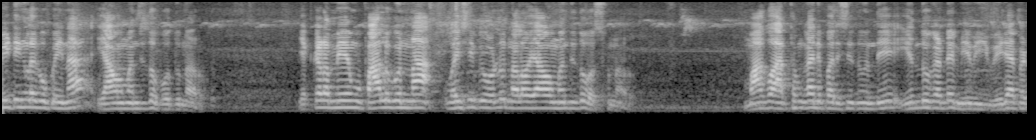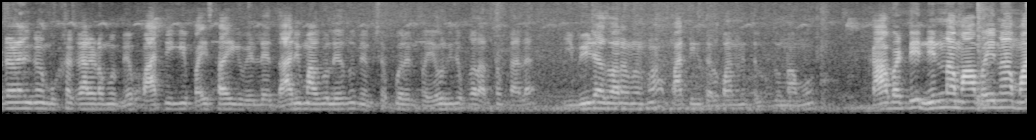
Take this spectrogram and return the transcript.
మీటింగ్లకు పోయినా యాభై మందితో పోతున్నారు. ఎక్కడ మేము పాల్గొన్న వైసీపీ వాళ్ళు నలభై యాభై మందితో వస్తున్నారు. మాకు అర్థం కాని పరిస్థితి ఉంది. ఎందుకంటే మేము ఈ మీడియా పెట్టడానికి ముఖ్య కారణము మేము పార్టీకి పై స్థాయికి వెళ్ళే దారి మాకు లేదు. మేము చెప్పుకోలేని ఎవరికి చెప్పుకోవాలి అర్థం కాలే. ఈ మీడియా ద్వారా పార్టీకి తెలపాలని తెలుపుతున్నాము. కాబట్టి నిన్న మా పైన మా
